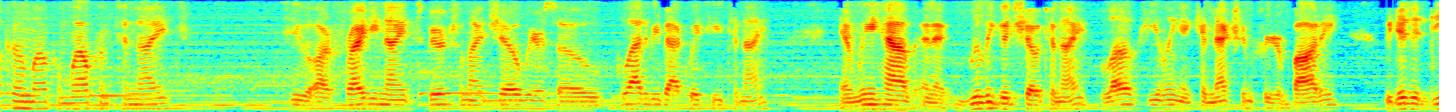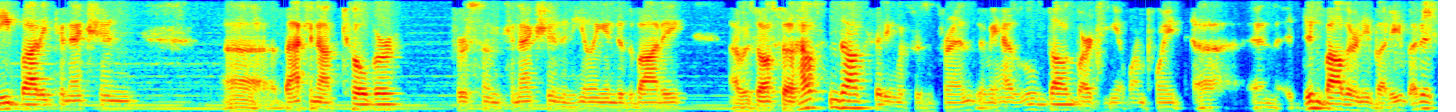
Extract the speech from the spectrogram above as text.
Welcome, welcome, welcome tonight to our Friday night spiritual night show. We are so glad to be back with you tonight. And we have an, a really good show tonight, Love, Healing, and Connection for Your Body. We did a deep body connection uh, back in October for some connection and healing into the body. I was also house and dog sitting with some friends, and we had a little dog barking at one point, uh, and it didn't bother anybody, but it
